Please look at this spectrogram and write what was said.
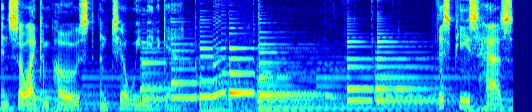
And so I composed Until We Meet Again. This piece has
